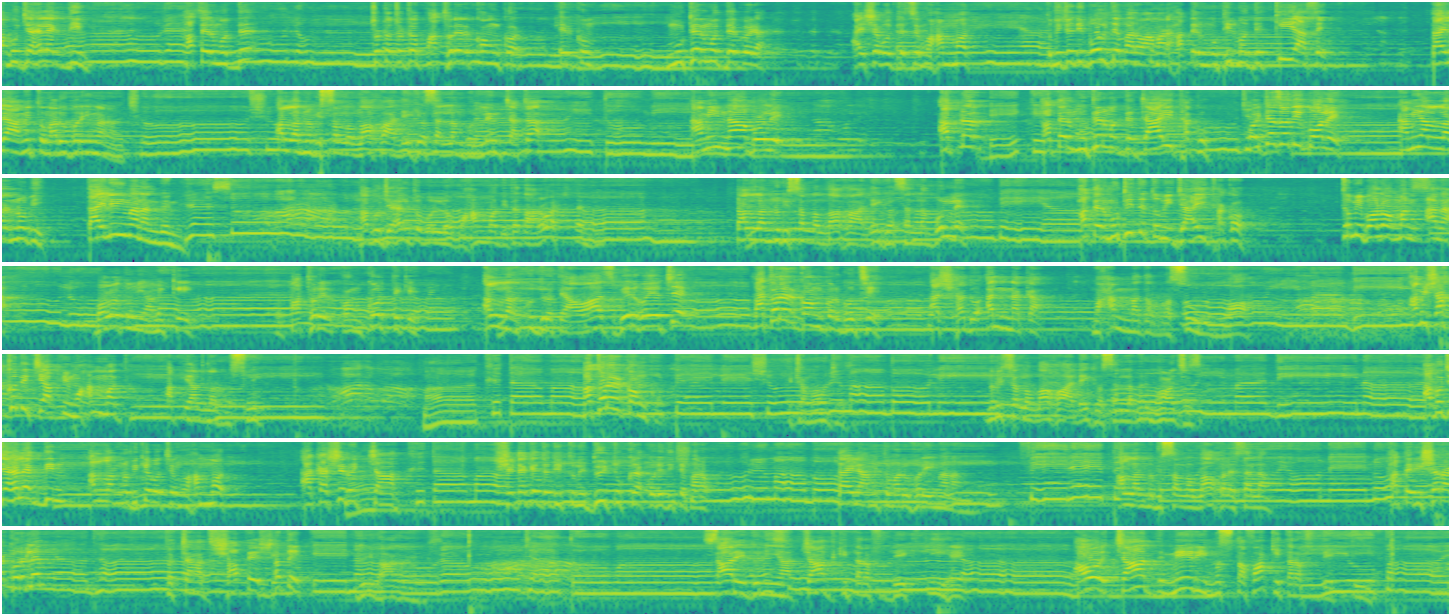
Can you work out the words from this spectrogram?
আবু জাহেল একদিন হাতের মধ্যে ছোট ছোট পাথরের কঙ্কর এরকম মুঠের মধ্যে কইরা আয়সা বলতেছে, মোহাম্মদ, তুমি যদি বলতে পারো আমার হাতের মুঠির মধ্যে কি আছে, তাইলে আমি তোমার উপর ইমান। আল্লাহ নবী সাল্লাল্লাহু আলাইহি ওয়াসাল্লাম বললেন, চাচা তুমি আমি না বলে আপনার হাতের মুঠের মধ্যে যাই থাকুক, ওইটা যদি বলে আমি আল্লাহর নবী তাইলে ইমান আনবেন। আবু জাহেল তো বলল, মোহাম্মদ, এটা তো আরও আসতেন আল্লাহ নবী আলাইহি বললেন, হাতের মুঠিতে তুমি যাই থাকো, তুমি বলো, মান আনা? বলো, তুমি আমি কে? পাথরের কঙ্কর থেকে আল্লাহর কুদরতে আওয়াজ বের হয়েছে। পাথরের কঙ্কর বলছে আন্নাকা মুহাম্মাদুর রাসূলুল্লাহ। আমি সাক্ষ্য দিচ্ছি আপনি মোহাম্মদ আপনি আল্লাহর রাসূল। পাথরের কঙ্কর পেলে বলি নবী সাল্লাল্লাহু আলাইহি ওয়াসাল্লামের মুআজিজা ওই মদিনা। আবু জাহেল একদিন আল্লাহর নবীকে বলছে মোহাম্মদ আকাশের ওই চাঁদ মাখতামা সেটাকে যদি তুমি দুই টুকরা করে দিতে পারো সুর মা বলি তাইলে আমি তোমার উপরে ঈমান আনবো ফিরে আল্লাহ নবী সাল্লাল্লাহু আলাইহি সাল্লাম নয়নে হাতের ইশারা করলেন আধার তো চাঁদ সাথে সাথে দুই ভাগ হয়ে গেছে। রওজা তোমার सारी दुनिया चांद की तरफ देखती है और चांद मेरी मुस्तफा की तरफ देखती है উপায়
